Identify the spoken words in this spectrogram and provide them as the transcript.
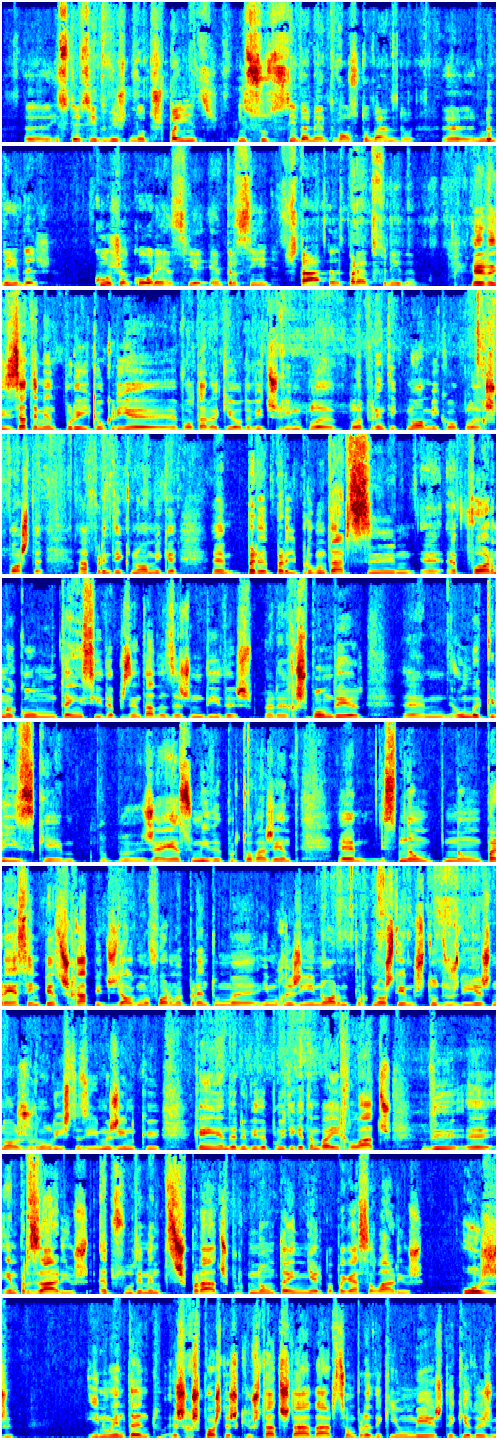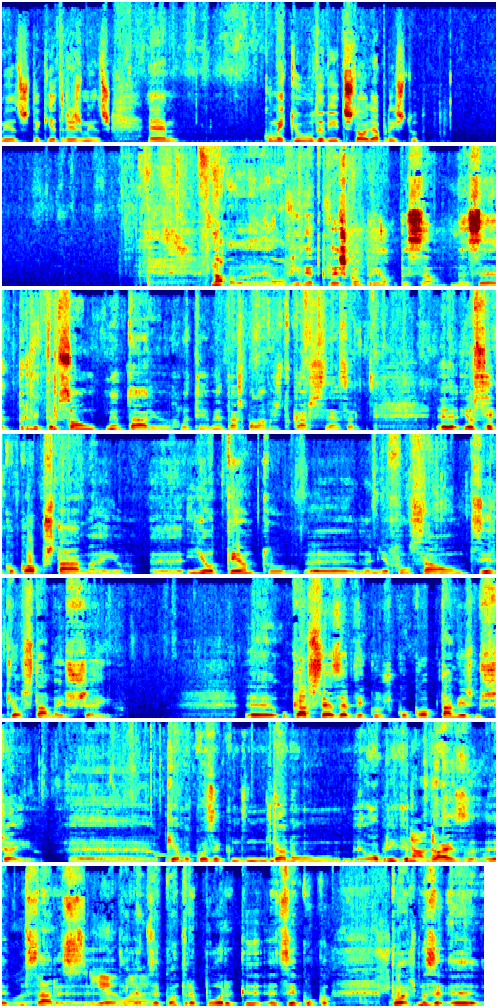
isso tem sido visto noutros países e sucessivamente vão-se tomando medidas cuja coerência entre si está pré-definida. Era exatamente por aí que eu queria voltar aqui ao David Justino, pela, pela frente económica ou pela resposta à frente económica, para, para lhe perguntar se a forma como têm sido apresentadas as medidas para responder a uma crise que é já é assumida por toda a gente, se não, não parecem pensos rápidos de alguma forma perante uma hemorragia enorme, porque nós temos todos os dias, nós jornalistas, e imagino que quem anda na vida política também, relatos de uh, empresários absolutamente desesperados porque não têm dinheiro para pagar salários hoje, e, no entanto, as respostas que o Estado está a dar são para daqui a um mês, daqui a dois meses, daqui a três meses. como é que o David está a olhar para isto tudo? Não, eh, obviamente que vejo com preocupação, mas uh, permita-me só um comentário relativamente às palavras do Carlos César. Uh, eu sei que o copo está a meio uh, e eu tento, na minha função, dizer que ele está meio cheio. o Carlos César diz que o copo está mesmo cheio. Uh, o que é uma coisa que já não obriga-me quase a começar a, digamos, uma... a contrapor que a dizer que o pois, mas uh,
